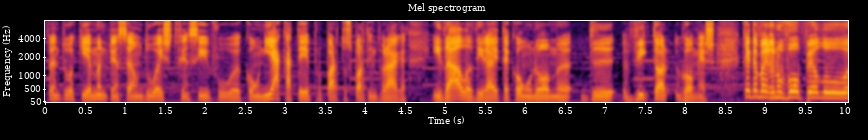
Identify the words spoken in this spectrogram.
Portanto, aqui a manutenção do eixo defensivo uh, com Niakate por parte do Sporting de Braga e da ala direita com o nome de Victor Gomes. Quem também renovou pelo,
